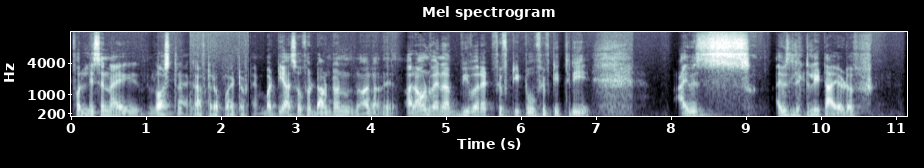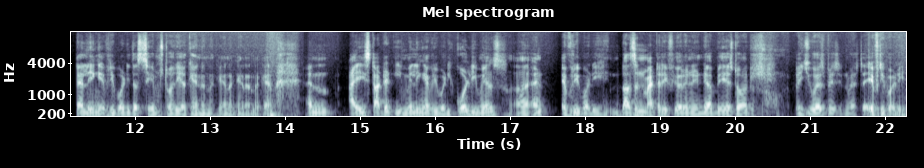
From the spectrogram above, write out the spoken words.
For listen i lost track after a point of time. But yeah so for downtown around when uh, we were at 52 53 i was i was literally tired of telling everybody the same story again and again and again and again and i started emailing everybody cold emails uh, and everybody doesn't matter if you're an india based or a us based investor everybody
